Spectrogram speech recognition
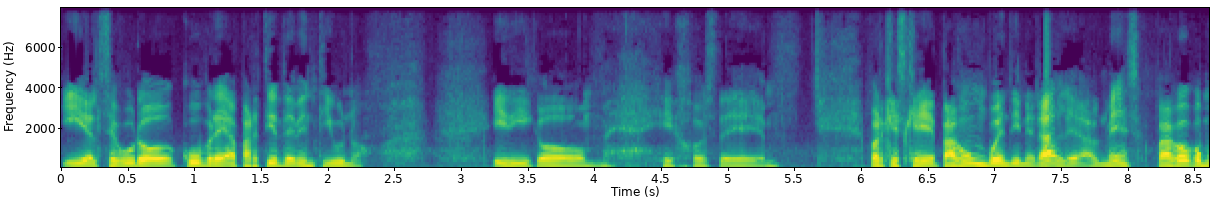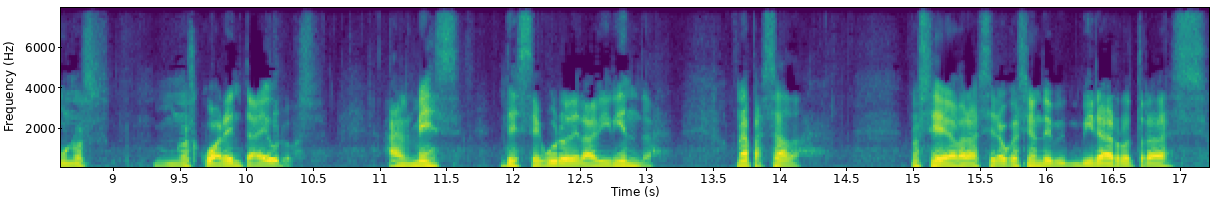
y el seguro cubre a partir de 21. Y digo, hijos de... Porque es que pago un buen dineral eh, al mes, pago como unos unos 40 euros al mes de seguro de la vivienda. Una pasada. No sé, habrá, será ocasión de mirar otras,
